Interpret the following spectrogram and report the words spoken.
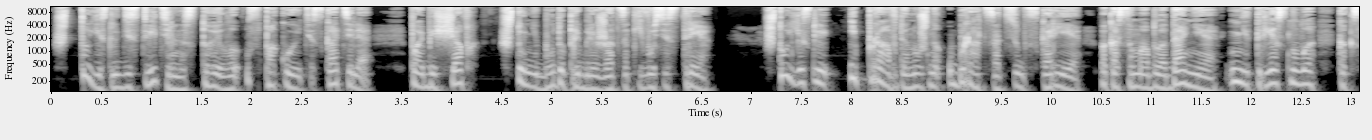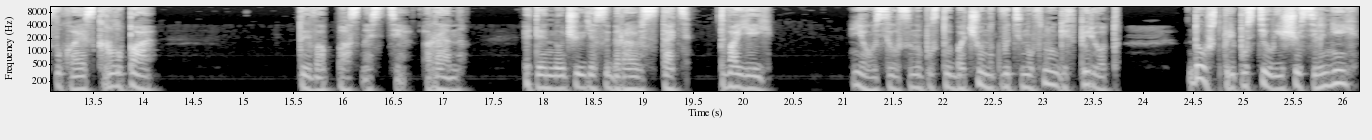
Что, если действительно стоило успокоить искателя, пообещав, что не буду приближаться к его сестре? Что, если и правда нужно убраться отсюда скорее, пока самообладание не треснуло, как сухая скорлупа? Ты в опасности, Рен. Этой ночью я собираюсь стать твоей. Я уселся на пустой бочонок, вытянув ноги вперед. Дождь припустил еще сильней,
